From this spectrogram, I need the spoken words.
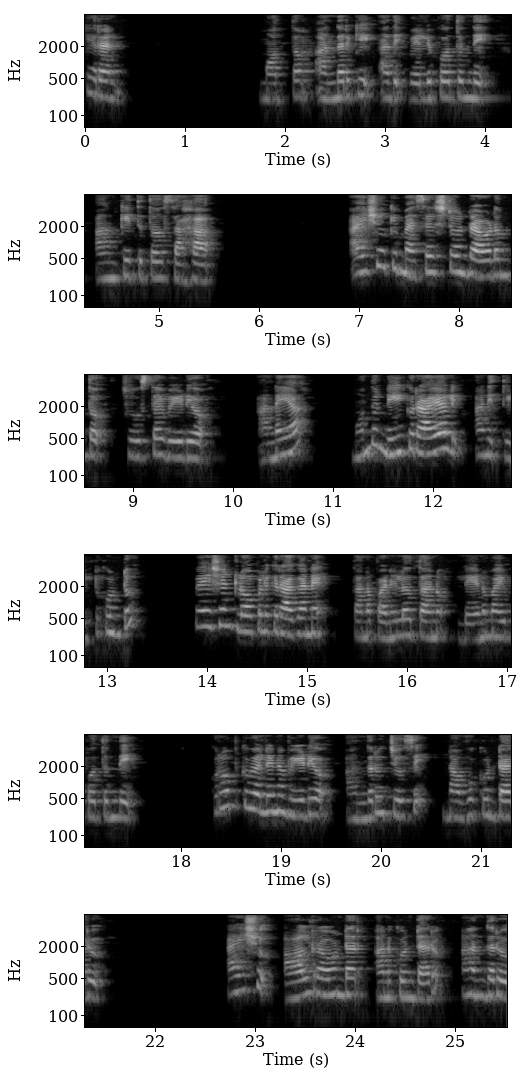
కిరణ్. మొత్తం అందరికీ అది వెళ్ళిపోతుంది అంకిత్తో సహా. ఐషుకి మెసేజ్ టోన్ రావడంతో చూస్తే వీడియో అన్నయ్య ముందు నీకు రాయాలి అని తిట్టుకుంటూ పేషెంట్ లోపలికి రాగానే తన పనిలో తాను లీనమైపోతుంది. గ్రూప్కి వెళ్ళిన వీడియో అందరూ చూసి నవ్వుకుంటారు. ఐషు ఆల్రౌండర్ అనుకుంటారు అందరూ.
